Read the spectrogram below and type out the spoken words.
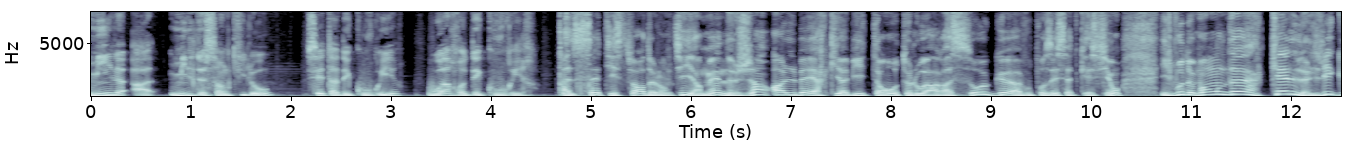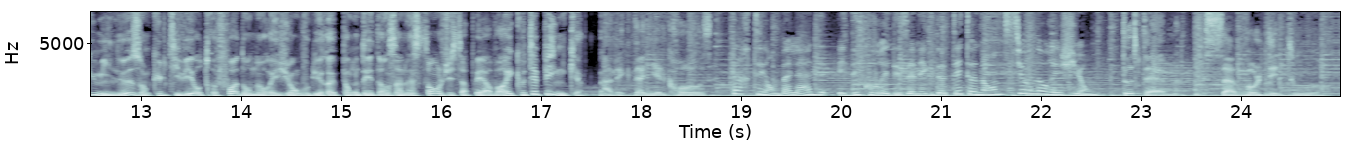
1000 à 1200 kg. C'est à découvrir ou à redécouvrir. Cette histoire de lentilles emmène Jean Albert qui habite en Haute-Loire à Saugues à vous poser cette question. Il vous demande quelles légumineuses ont cultivé autrefois dans nos régions? Vous lui répondez dans un instant juste après avoir écouté Pink. Avec Daniel Croze. Partez en balade et découvrez des anecdotes étonnantes sur nos régions. Totem. Ça vaut le détour.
